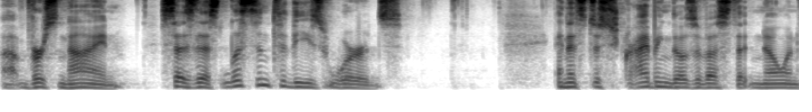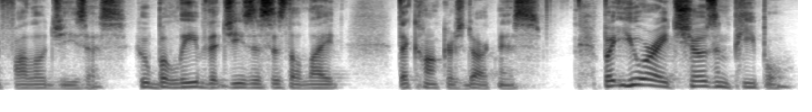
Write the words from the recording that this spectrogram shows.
uh, verse 9, says this Listen to these words. And it's describing those of us that know and follow Jesus, who believe that Jesus is the light that conquers darkness. But you are a chosen people,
